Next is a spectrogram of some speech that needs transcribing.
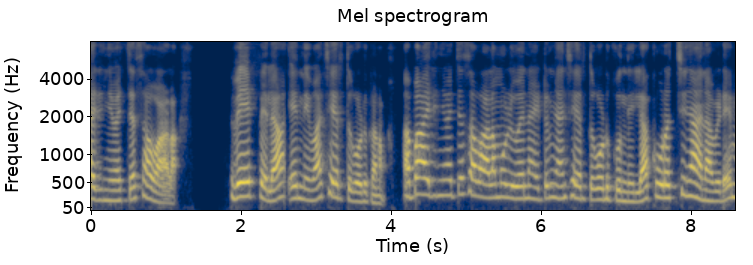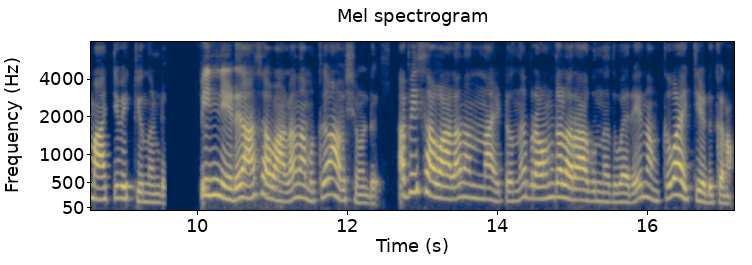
അരിഞ്ഞു വെച്ച സവാള വേപ്പില എന്നിവ ചേർത്ത് കൊടുക്കണം. അപ്പൊ അരിഞ്ഞു വെച്ച സവാള മുഴുവനായിട്ടും ഞാൻ ചേർത്ത് കൊടുക്കുന്നില്ല. കുറച്ച് ഞാൻ അവിടെ മാറ്റി വെക്കുന്നുണ്ട്. പിന്നീട് ആ സവാള നമുക്ക് ആവശ്യമുണ്ട്. അപ്പൊ ഈ സവാള നന്നായിട്ടൊന്ന് ബ്രൗൺ കളർ ആകുന്നത് വരെ നമുക്ക് വഴറ്റിയെടുക്കണം.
